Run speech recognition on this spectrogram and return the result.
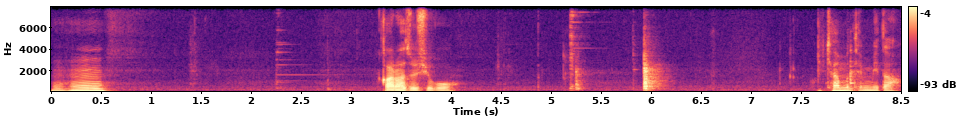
음흠. 깔아주시고 이렇게 하면 됩니다.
